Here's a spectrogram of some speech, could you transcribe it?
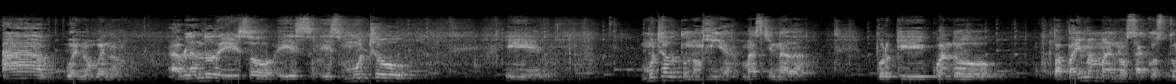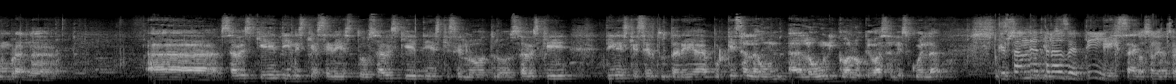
Ah, bueno, bueno. Hablando de eso, es, es mucho, eh, mucha autonomía, más que nada. Porque cuando papá y mamá nos acostumbran a, a, ¿sabes qué? Tienes que hacer esto, ¿sabes qué? Tienes que hacer lo otro, ¿sabes qué? Tienes que hacer tu tarea, porque es a, la un- a lo único a lo que vas a la escuela. Que están detrás de ti. Exacto. Exacto.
